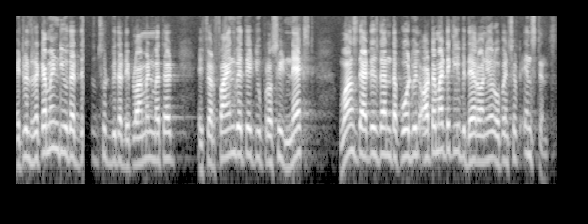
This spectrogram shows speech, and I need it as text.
It will recommend you that this should be the deployment method. If you're fine with it, you proceed next. Once that is done, the code will automatically be there on your OpenShift instance.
